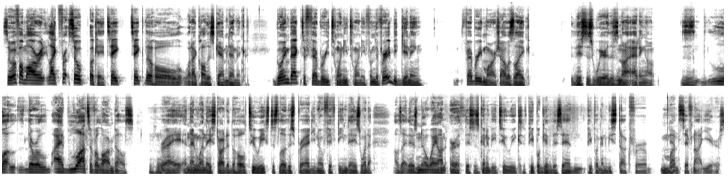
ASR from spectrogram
So if I'm already like for, so okay, take take the whole what I call the scamdemic. Going back to February 2020, from the very beginning, February March, I was like, this is weird. This is not adding up. This is lo- there were I had lots of alarm bells, right? And then when they started the whole two weeks to slow the spread, you know, 15 days, what I was like, there's no way on earth this is going to be two weeks. If people give this in, people are going to be stuck for months, if not years.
